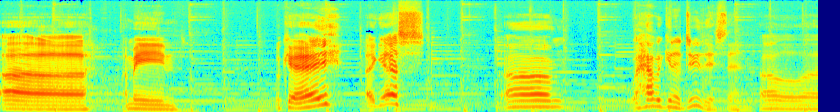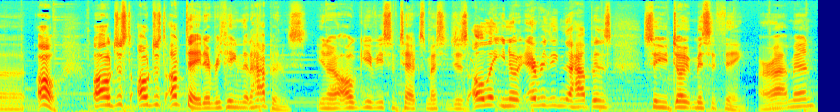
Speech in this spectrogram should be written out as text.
Uh, I mean, okay, I guess. Um, how are we gonna do this then? Oh, uh, oh, I'll just, I'll just update everything that happens. You know, I'll give you some text messages. I'll let you know everything that happens so you don't miss a thing. All right, man.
